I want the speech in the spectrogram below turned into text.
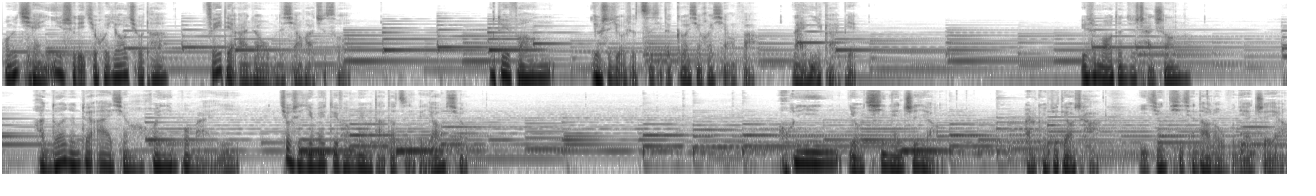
我们潜意识里就会要求他非得按照我们的想法去做，而对方。又是有着自己的个性和想法，难以改变，于是矛盾就产生了。很多人对爱情和婚姻不满意，就是因为对方没有达到自己的要求。婚姻有七年之痒，而根据调查，已经提前到了五年之痒。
